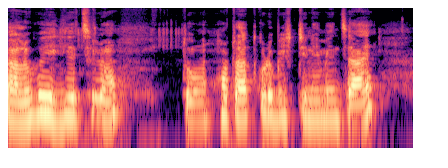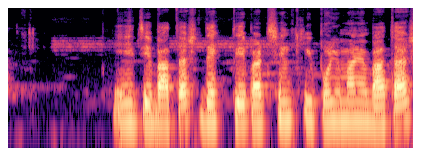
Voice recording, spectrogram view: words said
কালো হয়ে গিয়েছিল। তো হঠাৎ করে বৃষ্টি নেমে যায়। এই যে বাতাস, দেখতেই পাচ্ছেন কি পরিমাণে বাতাস।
